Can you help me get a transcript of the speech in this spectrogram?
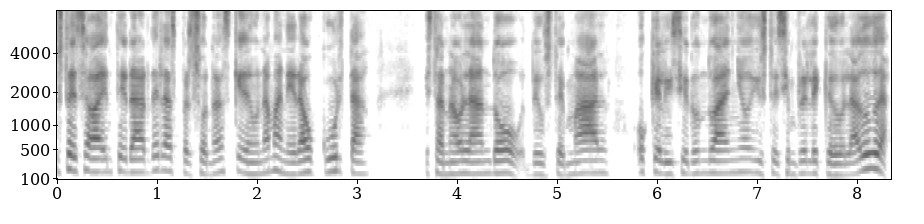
Usted se va a enterar de las personas que de una manera oculta están hablando de usted mal o que le hicieron daño y usted siempre le quedó la duda.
